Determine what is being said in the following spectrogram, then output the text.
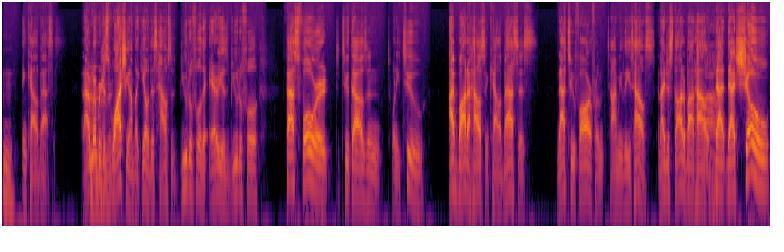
Hmm. in Calabasas. And I remember mm-hmm, just mm-hmm. remember it. watching. I'm like, yo, this house is beautiful. The area is beautiful. Fast forward to 2022, I bought a house in Calabasas, not too far from Tommy Lee's house, and I just thought about how Wow. that that show,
